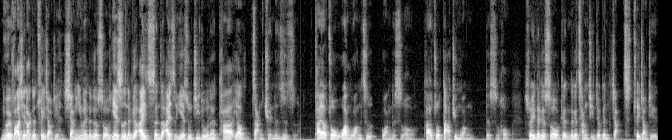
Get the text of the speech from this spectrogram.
你会发现它跟吹角节很像，因为那个时候也是那个爱神的爱子耶稣基督呢，他要掌权的日子，他要做万王之王的时候，他要做大君王的时候，所以那个时候跟那个场景就跟讲吹角节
